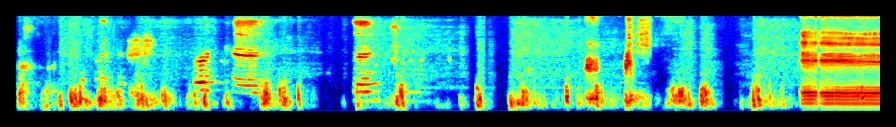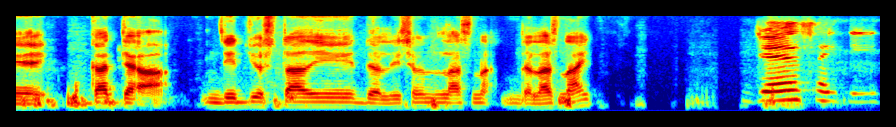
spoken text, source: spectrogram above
Okay, thank you. Eh, Katia, did you study the lesson last, ni- the last night? Yes, I did.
